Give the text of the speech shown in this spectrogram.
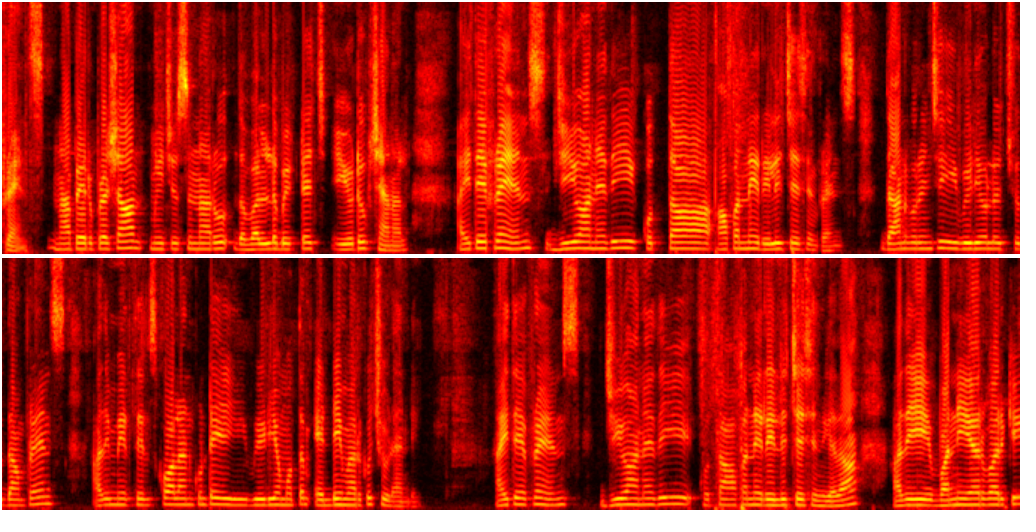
ఫ్రెండ్స్ నా పేరు ప్రశాంత్ మీరు చూస్తున్నారు the world big touch YouTube channel. అయితే ఫ్రెండ్స్ జియో అనేది కొత్త ఆఫర్ని రిలీజ్ చేసింది ఫ్రెండ్స్. దాని గురించి ఈ వీడియోలో చూద్దాం ఫ్రెండ్స్. అది మీరు తెలుసుకోవాలనుకుంటే ఈ వీడియో మొత్తం ఎండింగ్ వరకు చూడండి. అయితే ఫ్రెండ్స్ జియో అనేది కొత్త ఆఫర్ని రిలీజ్ చేసింది కదా. అది వన్ ఇయర్ వరకు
